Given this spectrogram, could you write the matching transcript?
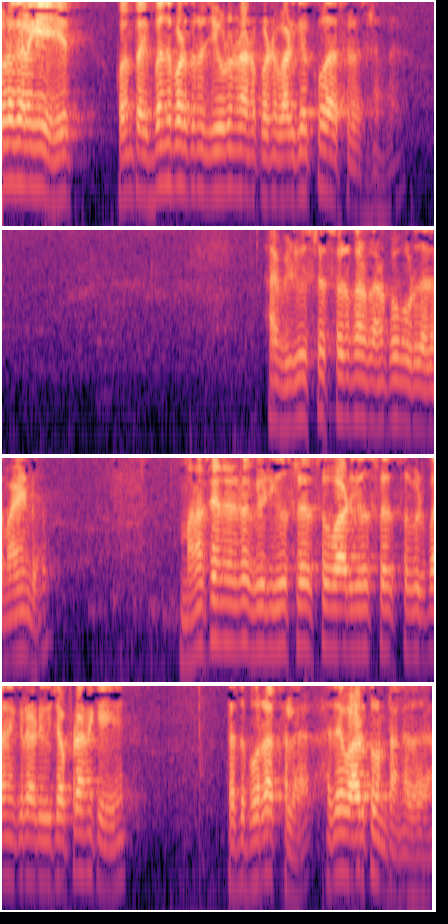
చూడగలిగి కొంత ఇబ్బంది పడుతున్న జీవుడు అనుకోండి వాడికి ఎక్కువ ఆశీర్వచనం వీడు యూస్లెస్ అనుకోకూడదు అది మైండ్ మనసు ఏంటంటే వీడు యూస్లెస్ వాడు యూస్లెస్ వీడి పనికిరాడు ఇవి చెప్పడానికి పెద్ద బుర్రక్కల అదే వాడుతూ ఉంటాం కదా.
